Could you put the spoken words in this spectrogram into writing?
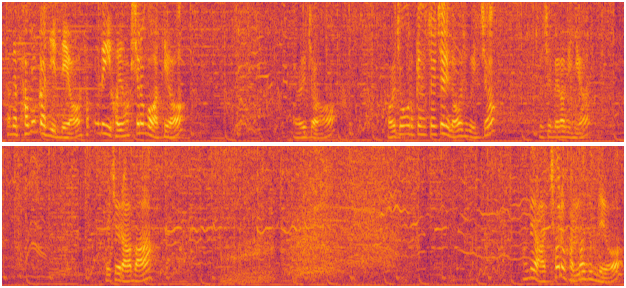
상대 파볼까지 있네요. 석궁덱이 거의 확실한 것 같아요. 얼정. 얼정으로 계속 쩔쩔이 넣어주고 있죠? 저쪽 메가비니언. 저쪽 라바. 상대 아처를 갈라준대요.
